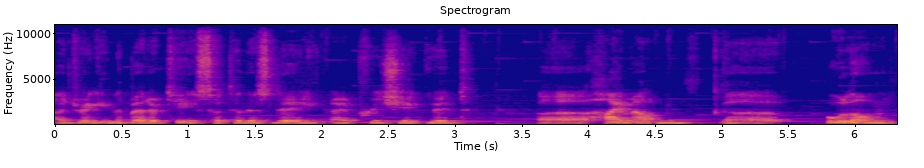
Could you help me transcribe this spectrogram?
uh, drinking the better tea. So to this day, I appreciate good uh, high mountain uh, oolong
